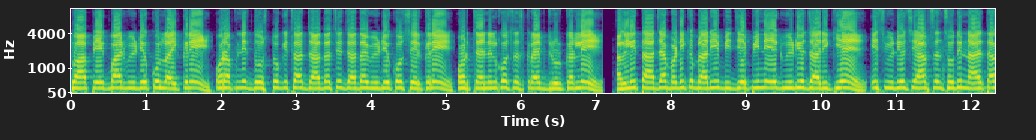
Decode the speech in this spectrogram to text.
तो आप एक बार वीडियो को लाइक करें और अपने दोस्तों के साथ ज़्यादा से ज़्यादा वीडियो को शेयर करें और चैनल को सब्सक्राइब ज़रूर कर लें। अगली ताज़ा बड़ी खबर आ रही है बीजेपी ने एक वीडियो जारी किया है। इस वीडियो से आप संशोधित नागरिकता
